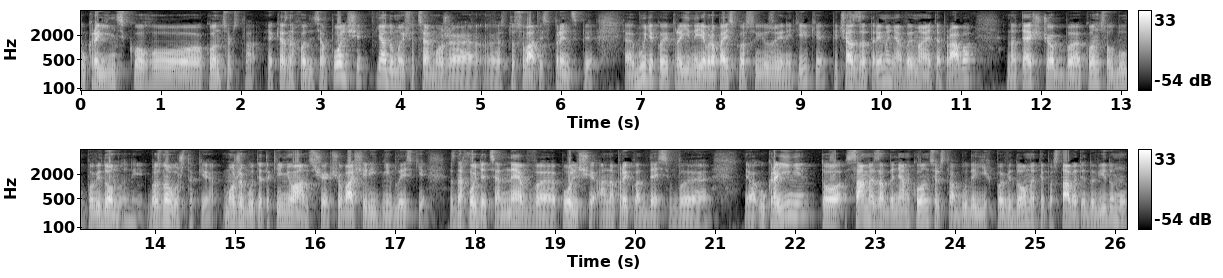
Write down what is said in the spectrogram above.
українського консульства, яке знаходиться в Польщі. Я думаю, що це може е, стосуватись в принципі е, будь-якої країни Європейського Союзу і не тільки. Під час затримання ви маєте право на те, щоб консул був повідомлений. Бо знову ж таки, може бути такий нюанс, що якщо ваші рідні і близькі знаходяться не в Польщі, а, наприклад, десь в е, Україні, то саме завданням консульства буде їх повідомити, поставити до відому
